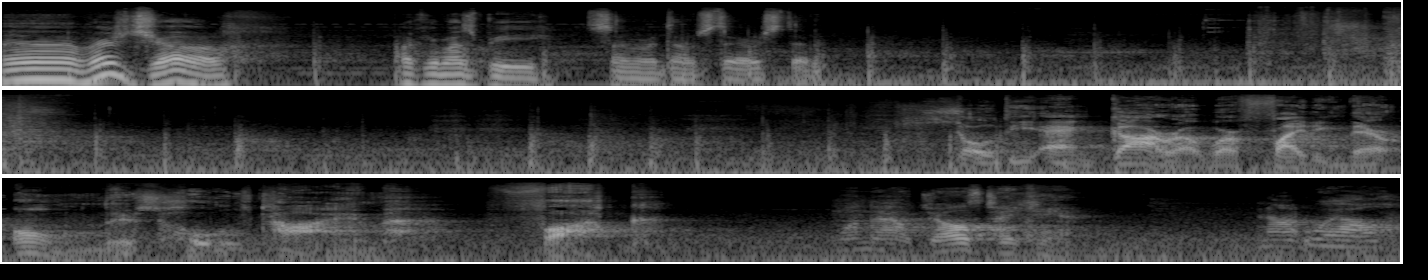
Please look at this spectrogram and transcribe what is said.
Uh, where's Joe? Okay, must be somewhere downstairs then. So the Angara were fighting their own this whole time. Fuck. Wonder how Jaal's taking it. Not well.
